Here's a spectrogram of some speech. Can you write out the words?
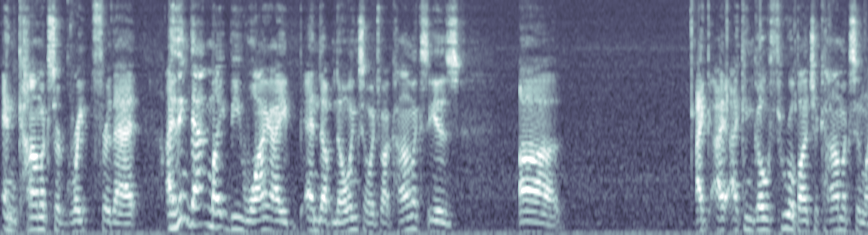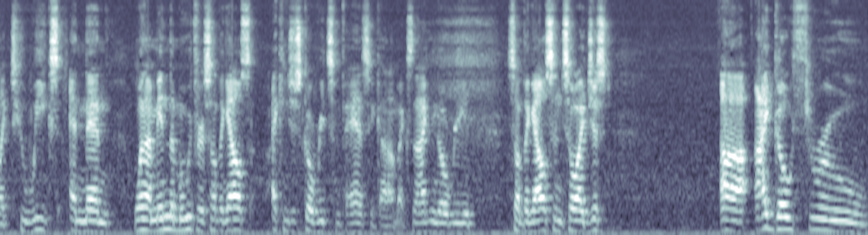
and comics are great for that. I think that might be why I end up knowing so much about comics. Is, uh, I, I, I can go through a bunch of comics in like two weeks, and then when I'm in the mood for something else, I can just go read some fantasy comics, and I can go read something else. And so I just, uh, I go through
